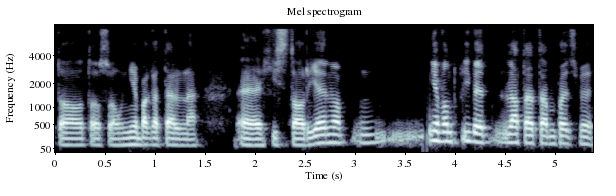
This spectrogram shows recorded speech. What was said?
to, to są niebagatelne E, historię. No, niewątpliwie lata tam powiedzmy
